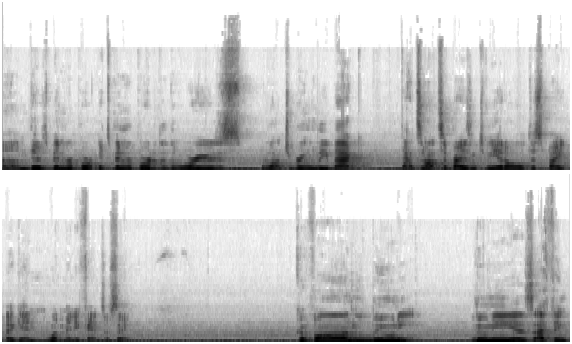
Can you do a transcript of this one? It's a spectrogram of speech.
Um, there's been report. It's been reported that the Warriors want to bring Lee back. That's not surprising to me at all, despite again what many fans are saying. Kevon Looney. Looney is, I think,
